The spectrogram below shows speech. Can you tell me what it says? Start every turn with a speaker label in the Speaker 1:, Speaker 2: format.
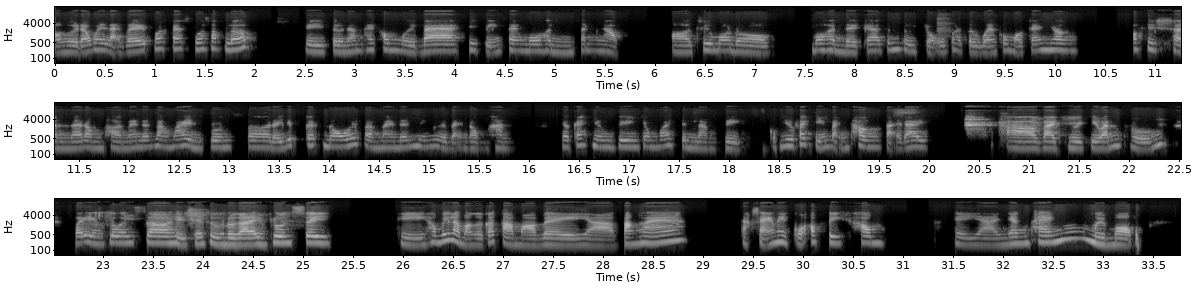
Speaker 1: mọi người đã quay lại với podcast Workshop Lớp. Thì từ năm 2013 khi chuyển sang mô hình xanh ngọc, uh, two model, mô hình đề cao tính tự chủ và tự quản của mỗi cá nhân, Official đã đồng thời mang đến văn hóa influencer để giúp kết nối và mang đến những người bạn đồng hành cho các nhân viên trong quá trình làm việc cũng như phát triển bản thân tại đây. À, và người chịu ảnh hưởng bởi influencer thì sẽ thường được gọi là influencer thì không biết là mọi người có tò mò về à, văn hóa đặc sản này của ốc phi không thì à, nhân tháng 11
